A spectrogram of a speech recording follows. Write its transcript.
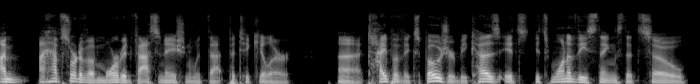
I'm I have sort of a morbid fascination with that particular uh, type of exposure because it's it's one of these things that's so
